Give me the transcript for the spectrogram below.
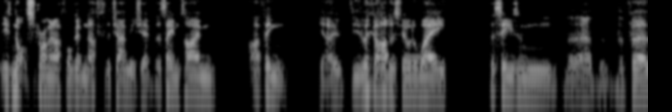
he's not strong enough or good enough for the championship. At the same time, I think you know you look at Huddersfield away the season uh, the, for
